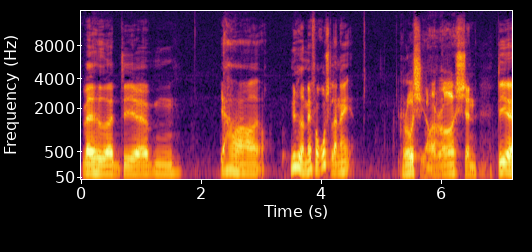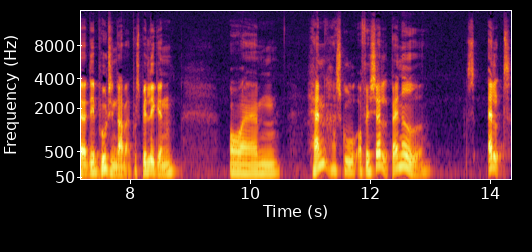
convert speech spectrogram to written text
hvad hedder det? Øhm, jeg har nyheder med fra Rusland af. Russia. Russian. Det er, det er Putin, der har været på spil igen. Og øhm, han har sgu officielt bandet alt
